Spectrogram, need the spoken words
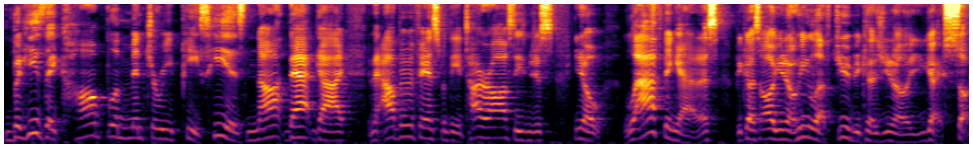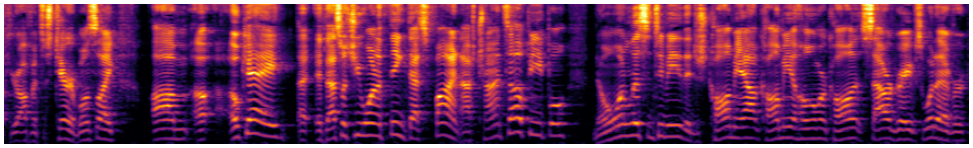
but he's a complementary piece. He is not that guy. And the Alabama fans spent the entire offseason just, you know, laughing at us because, oh, you know, he left you because, you know, you guys suck. Your offense is terrible. It's like, um, uh, okay, uh, if that's what you want to think, that's fine. I was trying to tell people, no one listened to me. They just call me out, call me a homer, call it sour grapes, whatever.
